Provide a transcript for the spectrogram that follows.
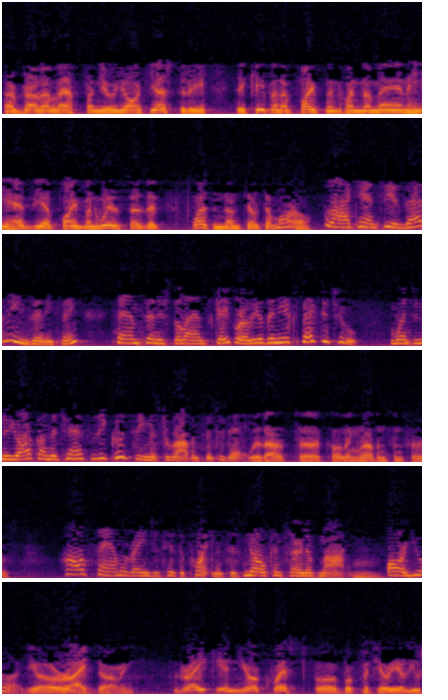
her brother left for New York yesterday to keep an appointment when the man he had the appointment with says it wasn't until tomorrow. Well, I can't see as that means anything. Sam finished the landscape earlier than he expected to. Went to New York on the chance that he could see Mr. Robinson today. Without uh, calling Robinson first? How Sam arranges his appointments is no concern of mine. Or yours. You're right, darling. Drake, in your quest for book material, you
